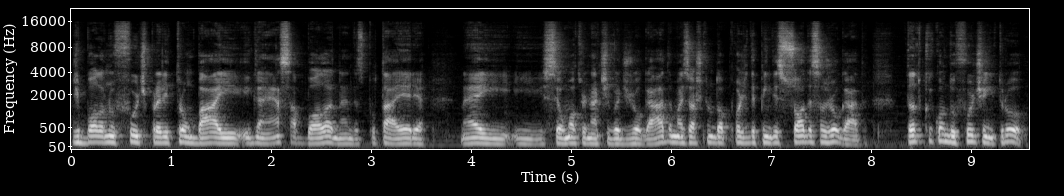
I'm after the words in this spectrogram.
de bola no fute para ele trombar e, e, ganhar essa bola, né? Disputa aérea, né? E, e, ser uma alternativa de jogada, mas eu acho que não pode depender só dessa jogada. Tanto que quando o Furt entrou,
